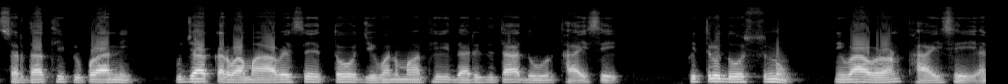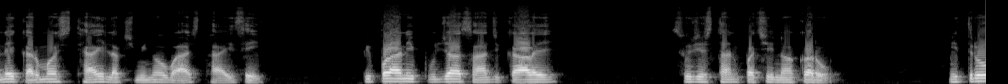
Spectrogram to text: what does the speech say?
શ્રદ્ધાથી પીપળાની પૂજા કરવામાં આવે છે તો જીવનમાંથી દરિદ્રતા દૂર થાય છે. પિતૃદોષનું નિવારણ થાય છે અને કર્મ સ્થાયી લક્ષ્મીનો વાસ થાય છે. પીપળાની પૂજા સાંજકાળે સૂર્યસ્થાન પછી ન કરો. મિત્રો,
